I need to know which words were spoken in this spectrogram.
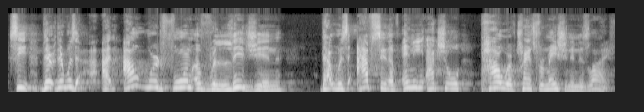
See, there, there was an outward form of religion that was absent of any actual power of transformation in his life.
